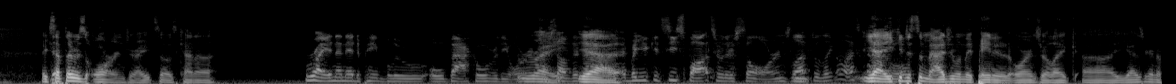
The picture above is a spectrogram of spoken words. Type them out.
except it was orange right so it's kind of Right, and then they had to paint blue oh, back over the orange or something. yeah. Uh, but you could see spots where there's still orange left. I was like, oh, that's kinda yeah you cool. could just imagine when they painted it orange they're like uh you guys are gonna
